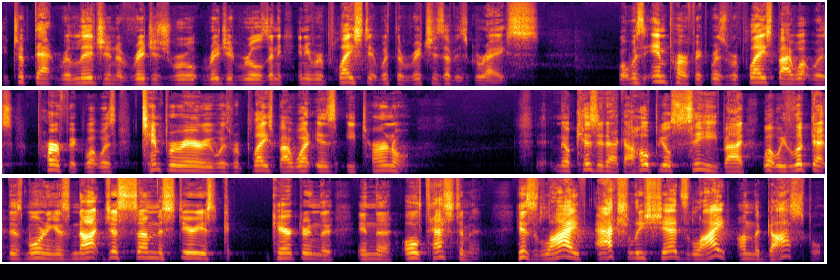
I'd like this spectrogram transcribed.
He took that religion of rigid, rules and he replaced it with the riches of his grace. What was imperfect was replaced by what was perfect. What was temporary was replaced by what is eternal. Melchizedek, I hope you'll see by what we looked at this morning, is not just some mysterious character in the, in the Old Testament. His life actually sheds light on the gospel,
